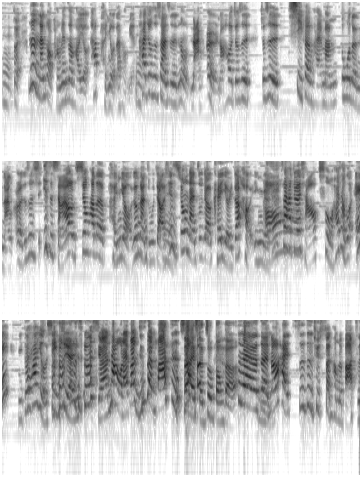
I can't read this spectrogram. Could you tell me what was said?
嗯，对。那男主角旁边正好有他朋友在旁边，他就是算是那种男二，然后就是。就是戏份还蛮多的男二，就是一直想要希望他的朋友，就男主角，嗯、一直希望男主角可以有一段好姻缘，哦、所以他就会想要错。他想说，哎、欸，你对他有兴趣，你是不是喜欢他？我来帮你去算八字，是海神助攻的。对对对，嗯、然后还私自去算他们的八字，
